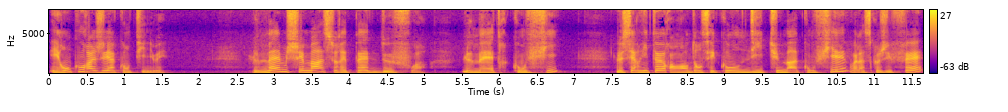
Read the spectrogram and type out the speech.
et encouragés à continuer. Le même schéma se répète deux fois. Le maître confie, le serviteur en rendant ses comptes dit ⁇ Tu m'as confié, voilà ce que j'ai fait ⁇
